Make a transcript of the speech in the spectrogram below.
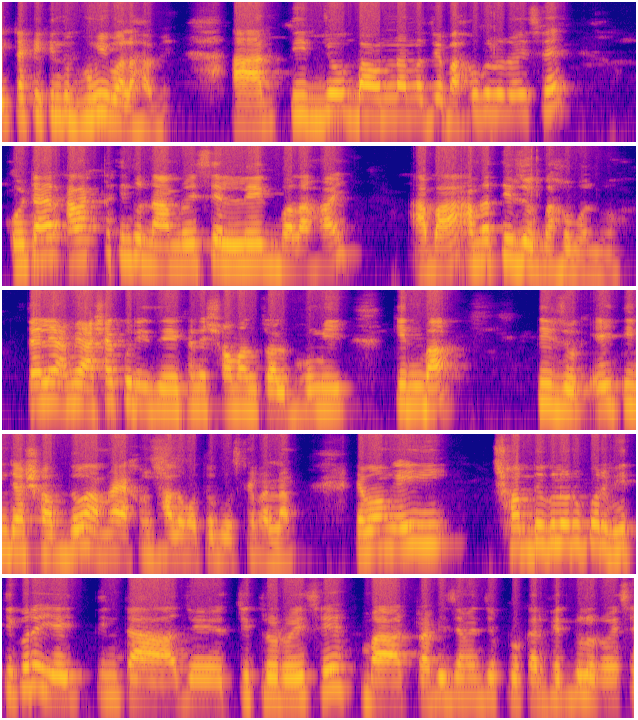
এটাকে কিন্তু ভূমি বলা হবে। আর তির্যক বা অন্যান্য যে বাহুগুলো রয়েছে ওটার আরেকটা কিন্তু নাম রয়েছে লেগ বলা হয়। আবার আমরা তির্যক বাহু বলব। তাহলে আমি আশা করি যে এখানে সমান্তরাল ভূমি কিংবা তির্যক এই তিনটা শব্দ আমরা এখন ভালো মতো বুঝতে পারলাম। এবং এই শব্দগুলোর উপর ভিত্তি করে এই তিনটা যে চিত্র রয়েছে বা ট্রাপিজিয়ামের যে প্রকার ভেদগুলো রয়েছে,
